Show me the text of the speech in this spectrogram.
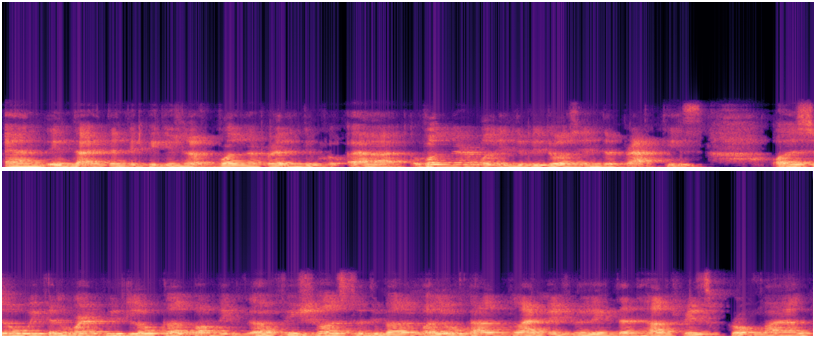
and in the identification of vulnerable, uh, vulnerable individuals in the practice. Also, we can work with local public officials to develop a local climate-related health risk profile,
